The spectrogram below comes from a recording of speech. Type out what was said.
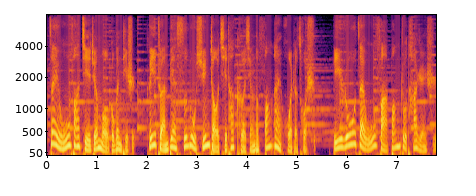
在无法解决某个问题时，可以转变思路，寻找其他可行的方案或者措施。比如，在无法帮助他人时，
